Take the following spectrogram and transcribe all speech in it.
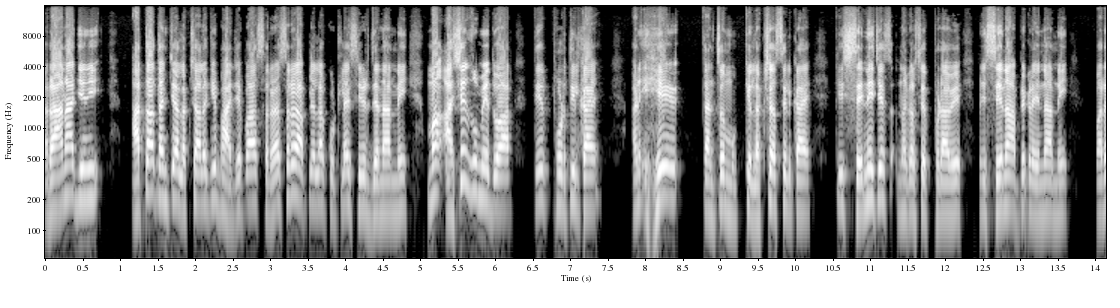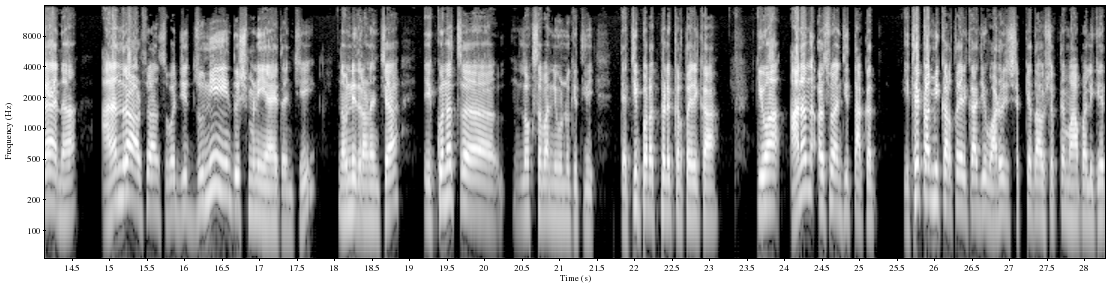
राणाजींनी आता त्यांच्या लक्षात आलं की भाजपा सरळ सरळ आपल्याला कुठल्याही सीट देणार नाही. मग असेच उमेदवार ते फोडतील काय? आणि हे त्यांचं मुख्य लक्ष असेल काय? की सेनेचेच नगरसेवक फोडावे. म्हणजे सेना आपल्याकडे येणार नाही. पर्यायानं आनंदराव अडसुळांसोबत जी जुनी दुश्मनी आहे त्यांची नवनीत राणांच्या एकूणच लोकसभा निवडणुकीतली त्याची परतफेड करता येईल का? किंवा आनंद अडसुळांची ताकद इथे कमी करता येईल का? जी वाढूची शक्यता असू शकते महापालिकेत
